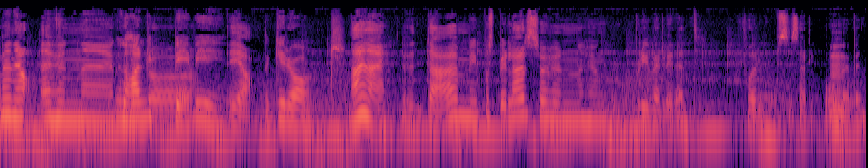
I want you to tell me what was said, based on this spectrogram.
Men ja, eh, hun å Hun har en litt baby. Ja. Det er ikke rart. Nei, nei. Det er mye på spill her, så hun, hun blir veldig redd for seg selv og Mm, babyen.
